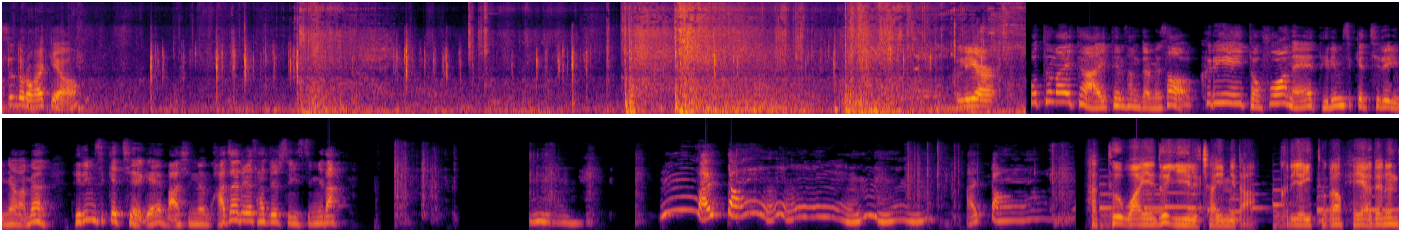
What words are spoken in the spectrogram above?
쓰도록 할게요. 클리어. 포트나이트 아이템 상점에서 크리에이터 후원에 드림 스케치를 입력하면 드림 스케치에게 맛있는 과자를 사줄 수 있습니다. 음, 음, 맛있다. 음, 맛있다. 하트 와일드 2일차입니다. 크리에이터가 해야 되는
